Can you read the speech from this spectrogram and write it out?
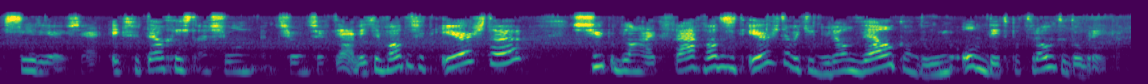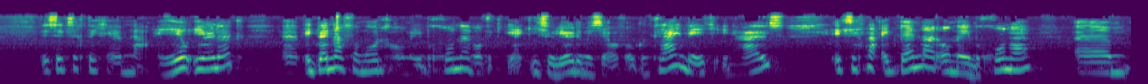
serieus. Hè. Ik vertel gisteren aan Sean. En Sean zegt: Ja, weet je, wat is het eerste super belangrijke vraag. Wat is het eerste wat je nu dan wel kan doen om dit patroon te doorbreken? Dus ik zeg tegen hem, nou heel eerlijk, uh, ik ben daar vanmorgen al mee begonnen, want ik, ja, ik isoleerde mezelf ook een klein beetje in huis. Ik zeg, nou ik ben daar al mee begonnen, um,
